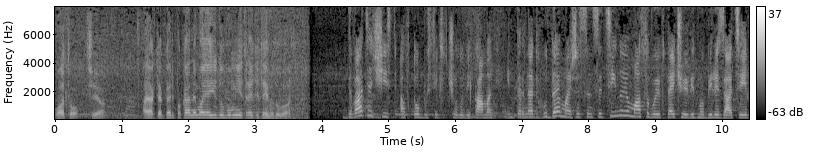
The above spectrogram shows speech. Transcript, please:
в АТО. Чи я? А як тепер, поки немає, я їду, бо мені треба дітей годувати. 26 автобусів з чоловіками. Інтернет гуде майже сенсаційною масовою втечею від мобілізації.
